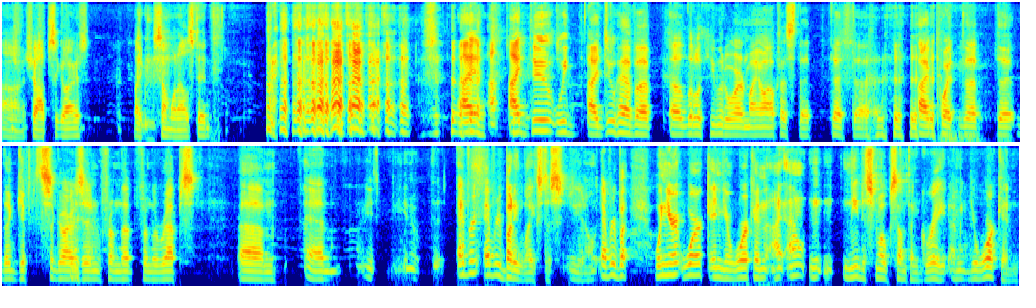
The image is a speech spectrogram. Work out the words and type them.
uh, shop cigars, like someone else did. I I- I do we I do have a, a little humidor in my office that that uh, I put the, the the gift cigars in from the from the reps, um, and you know every everybody likes to you know everybody when you're at work and you're working I, I don't need to smoke something great I mean you're working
